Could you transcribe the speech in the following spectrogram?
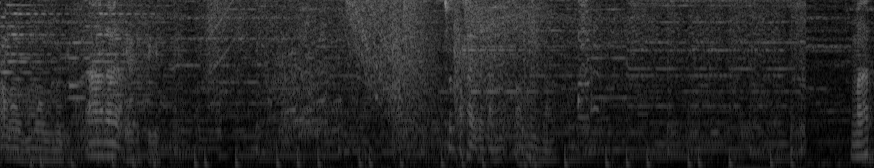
あもうもう無理ですあーダメだやりすぎですね。ちょっと入るかな。あいいな待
